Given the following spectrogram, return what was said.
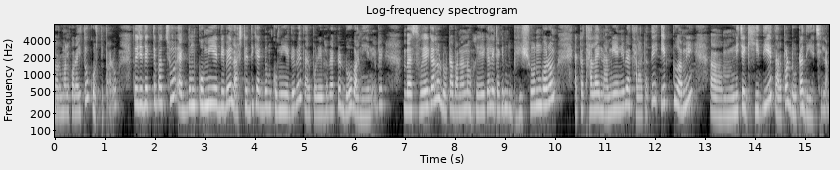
নর্মাল কড়াইতেও করতে পারো। তো এই যে দেখতে পাচ্ছ, একদম কমিয়ে দেবে লাস্টের দিকে একদম কমিয়ে দেবে, তারপরে এভাবে একটা ডো বানিয়ে নেবে। ব্যাস, হয়ে গেল ডোটা বানানো হয়ে গেলে এটা কিন্তু ভীষণ গরম। একটা থালায় নামিয়ে নেবে, থালাটাতে একটু আমি নিচে ঘি দিয়ে তারপর ডোটা দিয়েছিলাম।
